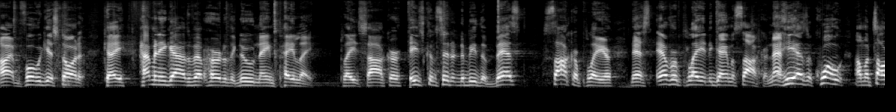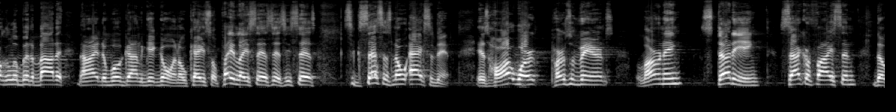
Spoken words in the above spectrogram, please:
All right, before we get started, okay, how many guys have ever heard of the dude named Pele? Played soccer. He's considered to be the best soccer player that's ever played the game of soccer. Now, he has a quote. I'm going to talk a little bit about it. All right, then we'll kind of get going, okay? So, Pele says this He says, Success is no accident, it's hard work, perseverance, learning, studying, sacrificing, the,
